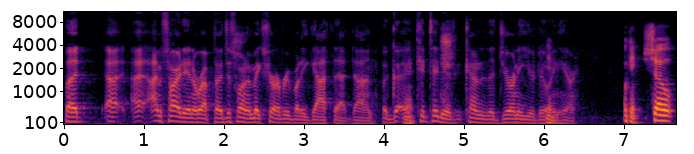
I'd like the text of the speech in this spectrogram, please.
But uh, I, am sorry to interrupt. I just want to make sure everybody got that Don. But go, yeah. continue kind of the journey you're doing yeah. here. Okay, so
